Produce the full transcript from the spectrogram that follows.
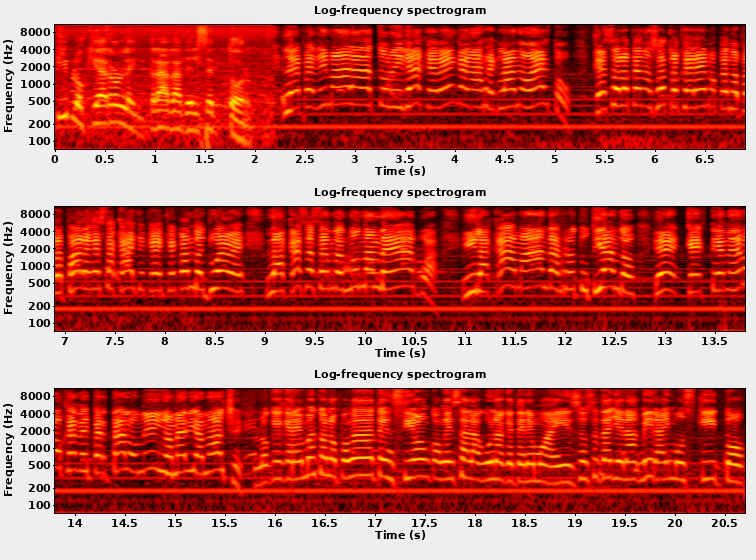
y bloquearon la entrada del sector. Le pedimos a la autoridad que vengan arreglando esto, que eso es lo que nosotros queremos, que nos preparen esa calle, que, cuando llueve las casas se inundan de agua y la cama anda rotuteando, que, que tenemos que despertar a medianoche. Lo que queremos es que nos pongan atención con esa laguna que tenemos ahí, eso se está llenando, mira, hay mosquitos,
